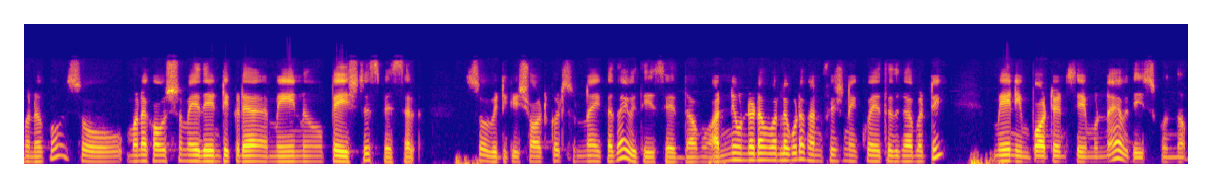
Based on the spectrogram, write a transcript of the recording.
మనకు. సో, మనకు అవసరం ఏదేంటి ఇక్కడ మెయిన్ పేస్ట్ స్పెషల్. సో, వీటికి షార్ట్‌కట్స్ ఉన్నాయి కదా! ఇవి తీసేద్దాము. అన్నీ ఉండడం వల్ల కూడా కన్ఫ్యూషన్ ఎక్కువ అవుతుంది కాబట్టి మెయిన్ ఇంపార్టెంట్స్ ఏమున్నాయి అవి తీసుకుందాం.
